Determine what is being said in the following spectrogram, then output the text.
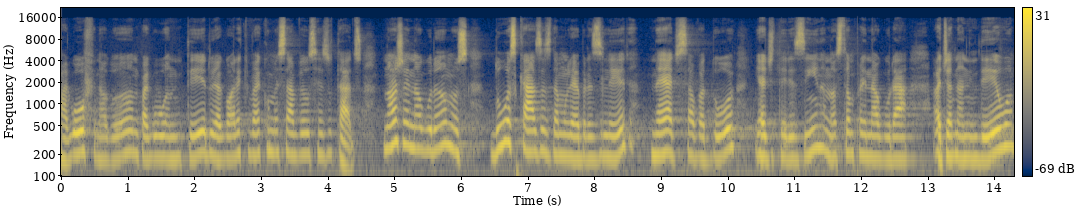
pagou o final do ano, pagou o ano inteiro e agora é que vai começar a ver os resultados. Nós já inauguramos duas casas da mulher brasileira, né, a de Salvador e a de Teresina. Nós estamos para inaugurar a de Ananindeua.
